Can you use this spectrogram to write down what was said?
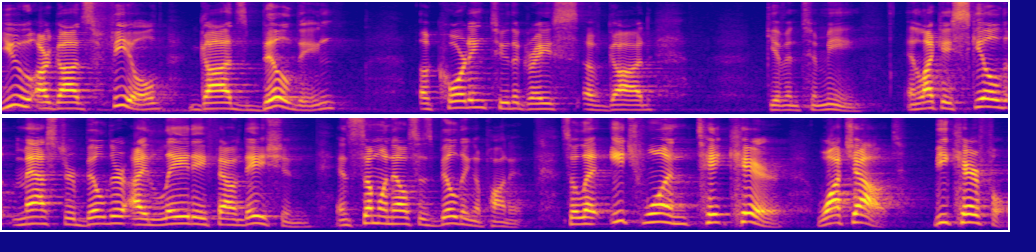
you are God's field, God's building, according to the grace of God given to me. And like a skilled master builder, I laid a foundation, and someone else is building upon it. So let each one take care Watch out, be careful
